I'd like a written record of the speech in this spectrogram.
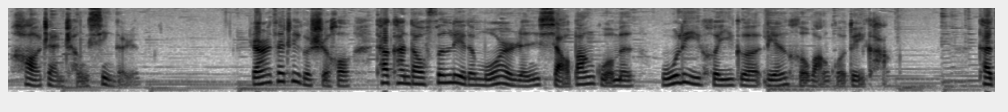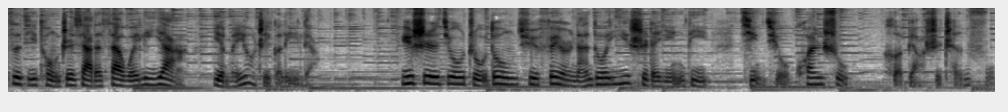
好战成性的人。然而，在这个时候，他看到分裂的摩尔人小邦国们无力和一个联合王国对抗，他自己统治下的塞维利亚也没有这个力量，于是就主动去费尔南多一世的营地请求宽恕和表示臣服。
